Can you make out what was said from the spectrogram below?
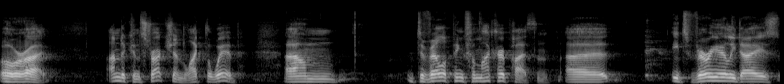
All right, under construction, like the web. Um, developing for MicroPython. Uh, it's very early days.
